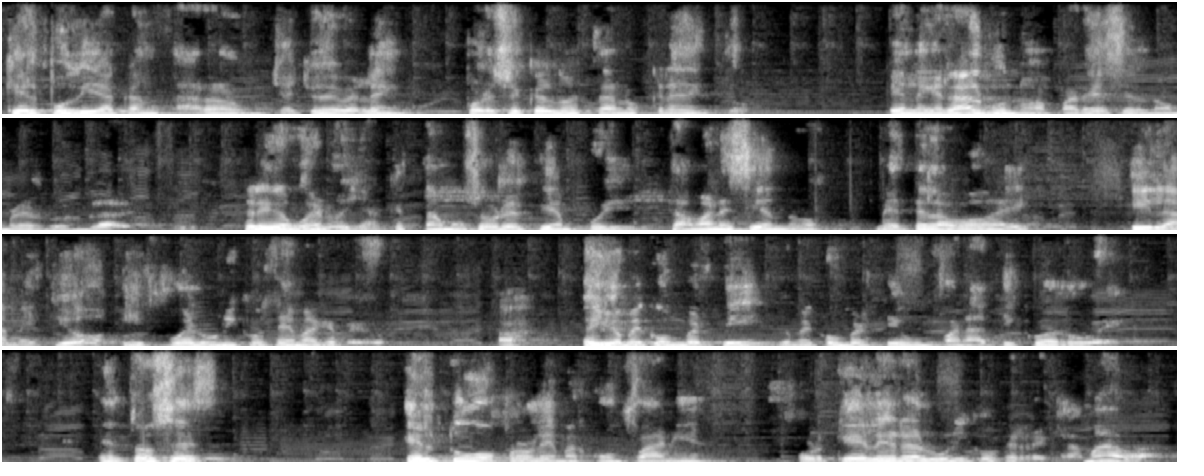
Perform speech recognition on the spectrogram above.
que él podía cantar a los muchachos de Belén. Por eso es que él no está en los créditos. En el álbum no aparece el nombre de Rubén Blades. Le digo, bueno, ya que estamos sobre el tiempo y está amaneciendo, mete la voz ahí. Y la metió y fue el único tema que pegó. Pues yo me convertí, yo me convertí en un fanático de Rubén. Entonces, él tuvo problemas con Fania porque él era el único que reclamaba.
